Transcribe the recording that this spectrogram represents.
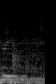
Free.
